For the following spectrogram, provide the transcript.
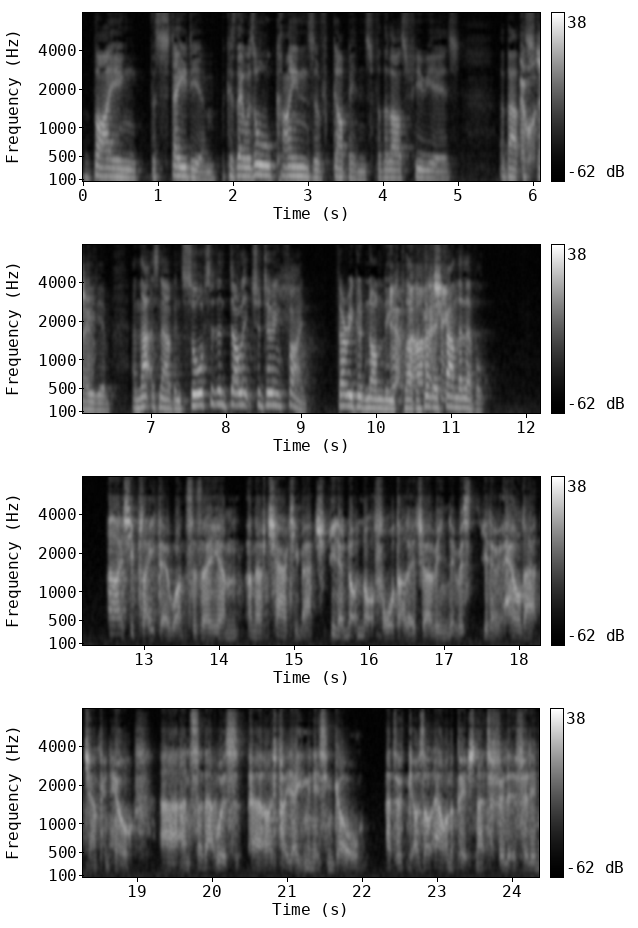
buying the stadium because there was all kinds of gubbins for the last few years about the stadium, and that has now been sorted. And Dulwich are doing fine. Very good non-league yeah, club. I think actually, they found the level. I actually played there once as a um, on a charity match. You know, not not for Dulwich. I mean, it was you know held at Champion Hill, uh, and so that was uh, I played eight minutes in goal. I, to, I was out on the pitch and I had to fill it fill in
